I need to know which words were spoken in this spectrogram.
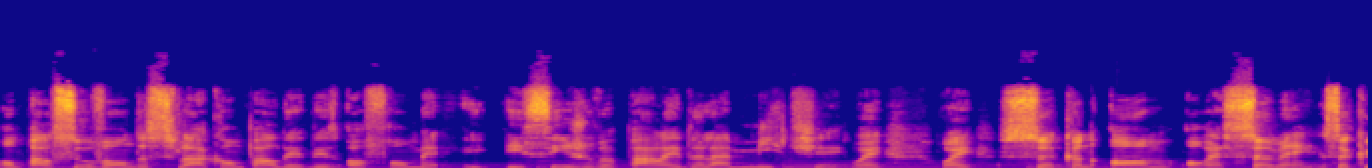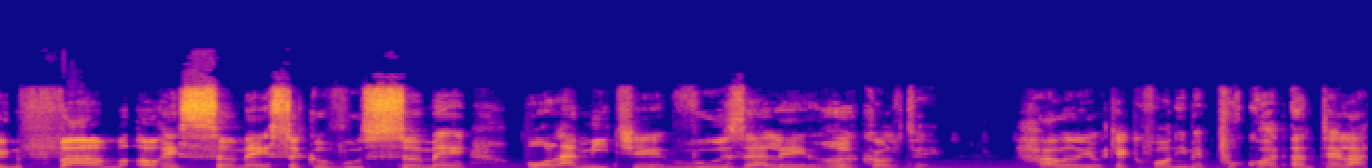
On parle souvent de cela quand on parle des, des offrandes, mais ici, je veux parler de l'amitié. Oui, oui. Ce qu'un homme aurait semé, ce qu'une femme aurait semé, ce que vous semez pour l'amitié, vous allez récolter. Hallelujah. Quelquefois on dit, mais pourquoi un tel a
